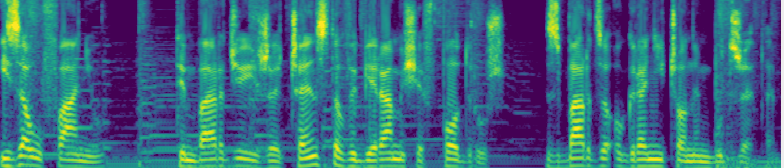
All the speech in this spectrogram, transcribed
i zaufaniu, tym bardziej, że często wybieramy się w podróż z bardzo ograniczonym budżetem.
